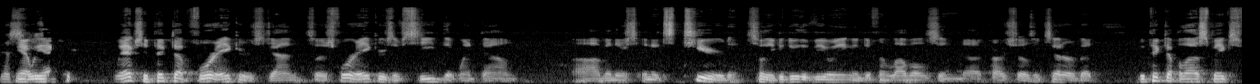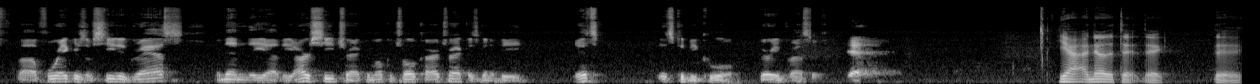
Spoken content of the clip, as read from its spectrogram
yeah, season. we actually, we actually picked up four acres, John. So there's four acres of seed that went down, um, and there's and it's tiered, so you can do the viewing and different levels and uh, car shows, etc. But we picked up a lot of space, uh, four acres of seeded grass, and then the uh, the RC track, the remote control car track, is going to be it's this could be cool, very impressive. Yeah, yeah, I know that the the, the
